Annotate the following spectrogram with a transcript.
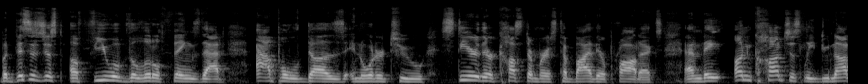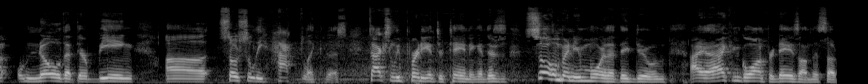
But this is just a few of the little things that Apple does in order to steer their customers to buy their products. And they unconsciously do not know that they're being uh, socially hacked like this. It's actually pretty entertaining. And there's so many more that they do. I, I can go on for days on this subject.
